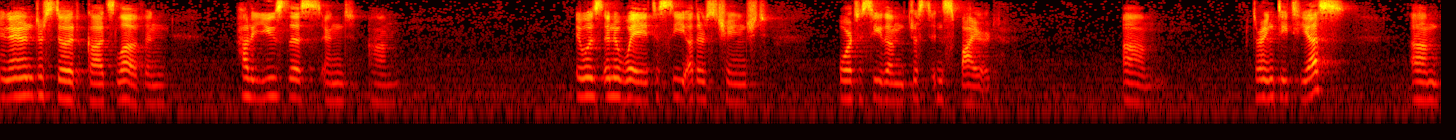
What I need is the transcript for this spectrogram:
and I understood God's love and how to use this, and um, it was in a way to see others changed or to see them just inspired. Um, during DTS, um,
